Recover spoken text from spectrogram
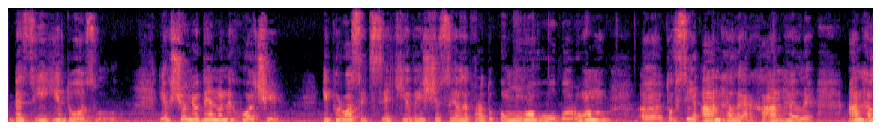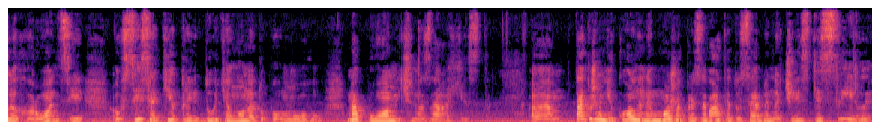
без її дозволу. Якщо людина не хоче і просить святі вищі сили про допомогу, оборону, то всі ангели, архангели, ангели-охоронці, всі святі прийдуть йому на допомогу, на поміч, на захист. Е, Також ніколи не можна призивати до себе нечисті сили,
